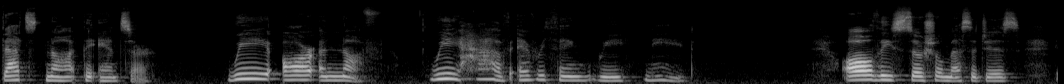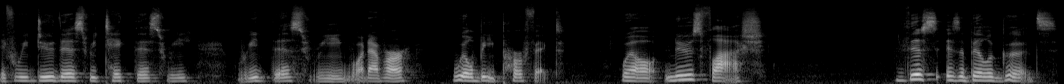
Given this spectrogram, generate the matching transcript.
That's not the answer. We are enough. We have everything we need. All these social messages if we do this, we take this, we read this, read whatever, will be perfect. Well, newsflash, this is a bill of goods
